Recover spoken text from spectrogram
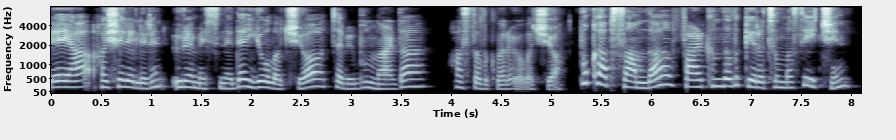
veya haşerelerin üremesine de yol açıyor. Tabi bunlar da hastalıklara yol açıyor. Bu kapsamda farkındalık yaratılması için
